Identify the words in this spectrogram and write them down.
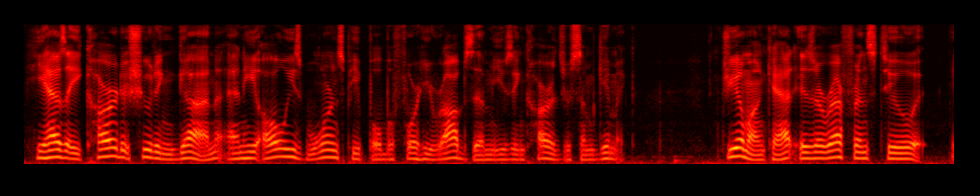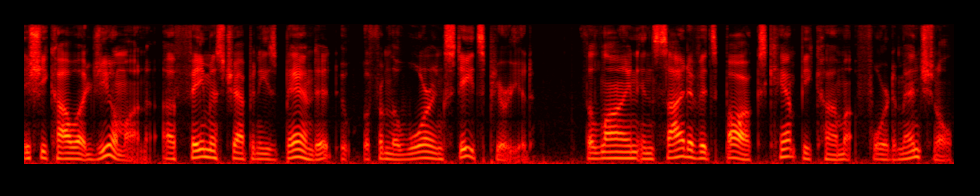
He has a card shooting gun, and he always warns people before he robs them using cards or some gimmick. Geomon Cat is a reference to Ishikawa Geomon, a famous Japanese bandit from the Warring States period. The line inside of its box can't become four dimensional.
